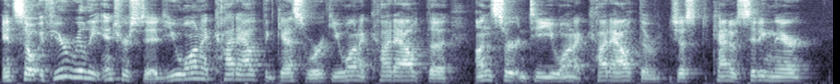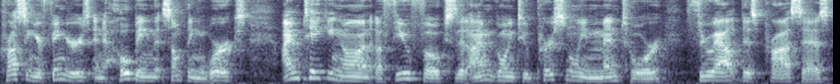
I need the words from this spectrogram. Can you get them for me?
And so if you're really interested, you want to cut out the guesswork, you want to cut out the uncertainty, you want to cut out the just kind of sitting there crossing your fingers and hoping that something works, I'm taking on a few folks that I'm going to personally mentor throughout this process,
